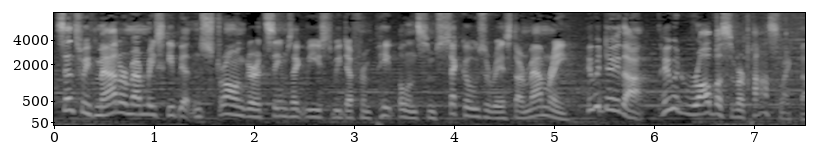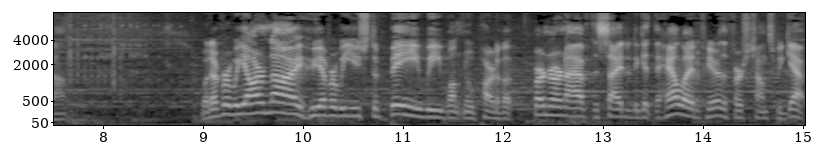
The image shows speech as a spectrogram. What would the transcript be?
Since we've met, our memories keep getting stronger. It seems like we used to be different people, and some sickos erased our memory. Who would do that? Who would rob us of our past like that? Whatever we are now, whoever we used to be, we want no part of it. Burner and I have decided to get the hell out of here the first chance we get.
